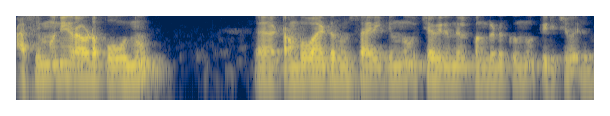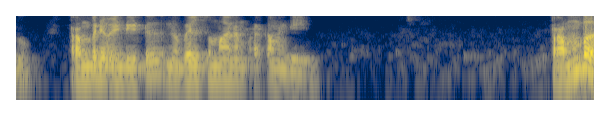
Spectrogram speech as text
അസിം മുനീർ അവിടെ പോകുന്നു. ട്രംപുമായിട്ട് സംസാരിക്കുന്നു ഉച്ചവിരുന്നിൽ പങ്കെടുക്കുന്നു തിരിച്ചു വരുന്നു. ട്രംപിന് വേണ്ടിയിട്ട് നൊബേൽ സമ്മാനം റെക്കമെൻഡ് ചെയ്യുന്നു. ട്രംപ്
